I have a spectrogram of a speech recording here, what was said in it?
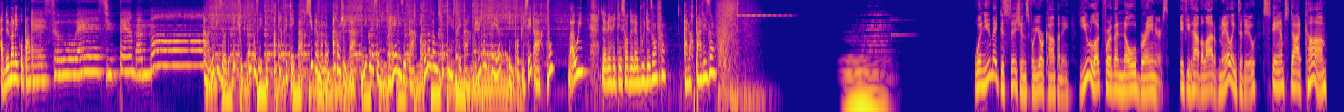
À demain les copains. SOS Super Maman Un épisode écrit, composé et interprété par Super Maman, arrangé par Nicolas Segui, réalisé par Romain Bausson, illustré par Julien Tailleur et propulsé par vous. Bah oui, la vérité sort de la bouche des enfants. Alors parlez-en. When you make decisions for your company, you look for the no-brainers. If you have a lot of mailing to do, stamps.com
